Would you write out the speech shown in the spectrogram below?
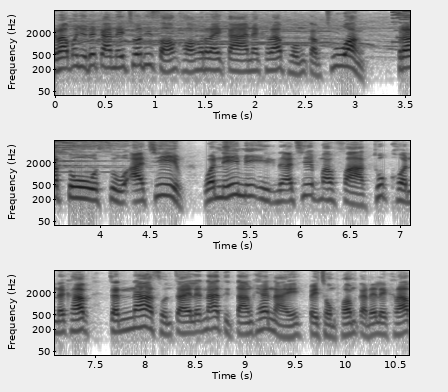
กลับมาอยู่ด้วยกันในช่วงที่ 2 ของรายการนะครับ ผมกับช่วงประตูสู่อาชีพ วันนี้มีอีกหนึ่งอาชีพมาฝากทุกคนนะครับ จะน่าสนใจและน่าติดตามแค่ไหนไปชมพร้อมกันได้เลยครับ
